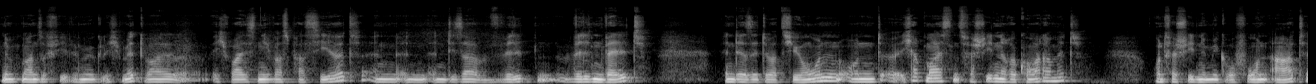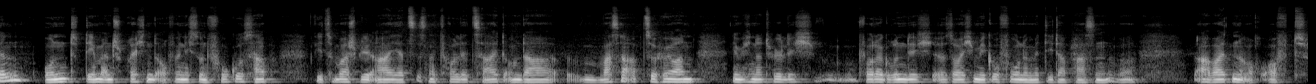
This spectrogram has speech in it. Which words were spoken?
nimmt man so viel wie möglich mit, weil ich weiß nie, was passiert in, in, in dieser wilden, wilden Welt, in der Situation. Und äh, ich habe meistens verschiedene Rekorder mit und verschiedene Mikrofonarten und dementsprechend auch wenn ich so einen Fokus habe, wie zum Beispiel, ah, jetzt ist eine tolle Zeit, um da Wasser abzuhören, nehme ich natürlich vordergründig äh, solche Mikrofone mit, die da passen. Wir arbeiten auch oft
